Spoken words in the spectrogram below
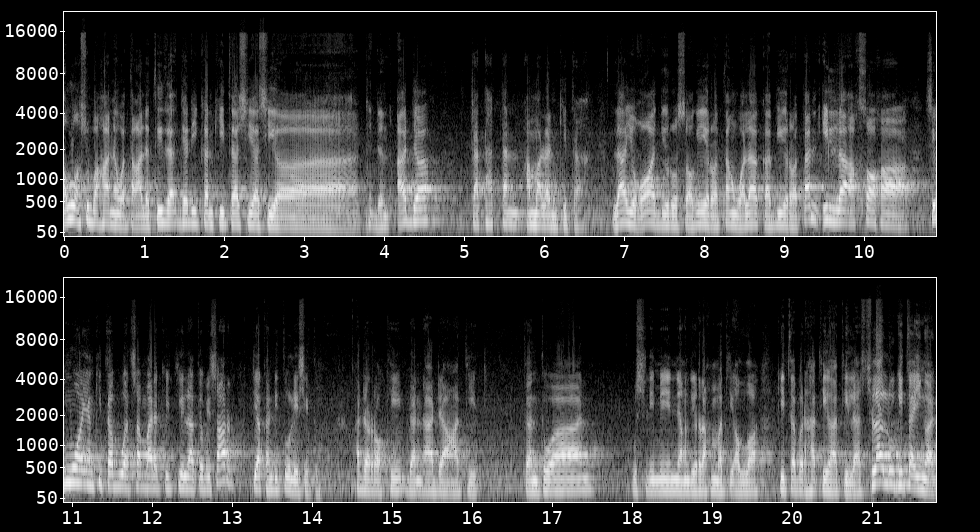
Allah Subhanahu wa taala tidak jadikan kita sia-sia dan ada catatan amalan kita. La yughadiru saghiratan wala kabiratan illa ahsaha. Semua yang kita buat sama ada kecil atau besar, dia akan ditulis itu ada rokib dan ada atid. Tuan-tuan muslimin yang dirahmati Allah kita berhati-hatilah. Selalu kita ingat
